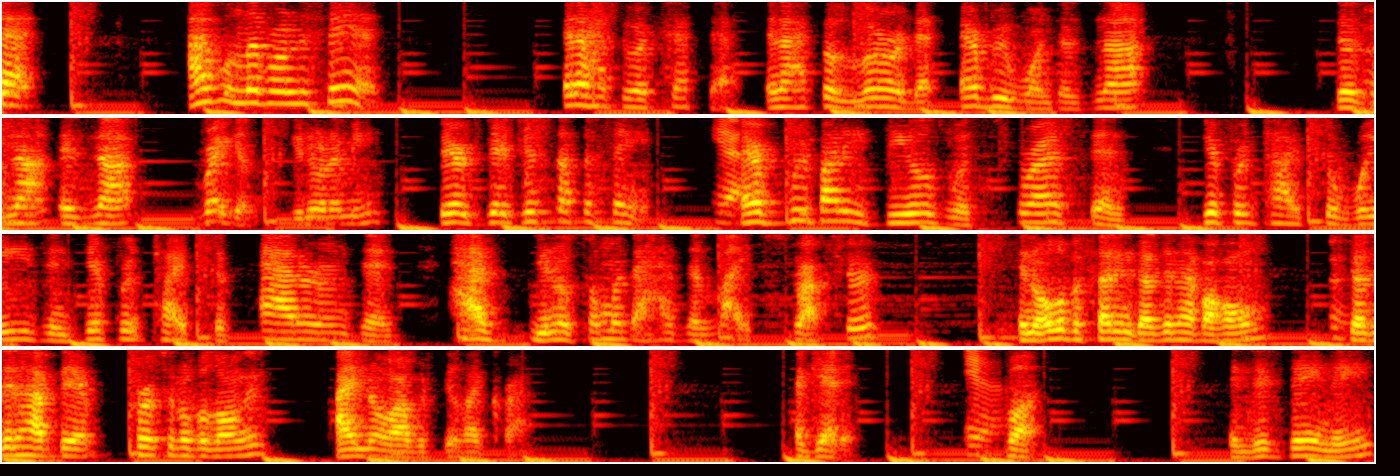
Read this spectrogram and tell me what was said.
that I will never understand. And I have to accept that. And I have to learn that everyone does not does not is not regular. You know what I mean? They're they're just not the same. yeah, Everybody deals with stress and different types of ways and different types of patterns and has, you know, someone that has their life structured and all of a sudden doesn't have a home, mm-hmm. doesn't have their personal belongings. I know I would feel like crap. I get it. yeah. But in this day and age,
